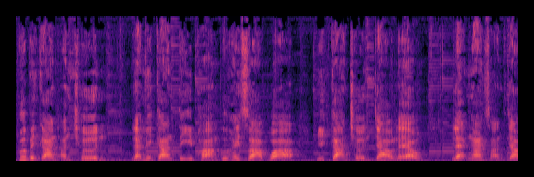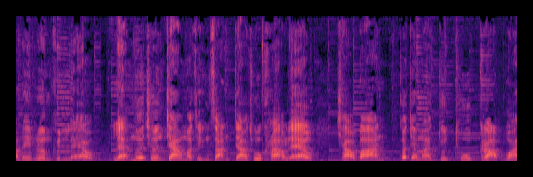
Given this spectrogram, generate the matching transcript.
เพื่อเป็นการอัญเชิญ และมีการตีผางเพื่อให้ทราบว่ามีการเชิญเจ้าแล้ว และงานศาลเจ้าได้เริ่มขึ้นแล้ว และเมื่อเชิญเจ้ามาถึงศาลเจ้าชั่วคราวแล้ว ชาวบ้านก็จะมาจุดธูปกราบไหว้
